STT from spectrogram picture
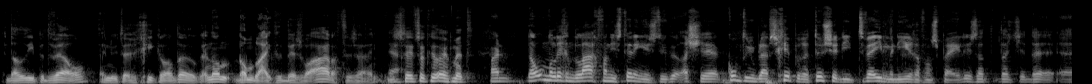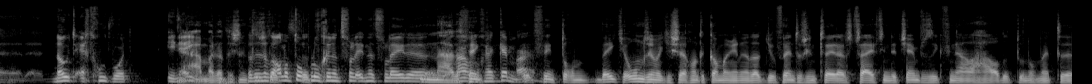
En dan liep het wel. En nu tegen Griekenland ook. En dan, dan blijkt het best wel aardig te zijn. Dus het heeft ook heel erg met... Maar de onderliggende laag van die stelling is natuurlijk dat als je continu blijft schipperen tussen die twee manieren van spelen, is dat, dat je de eh, nooit echt goed wordt in één. Ja, maar dat is dat is alle topploegen in het, in het verleden Nou, dat nou, vind, ik, herkenbaar. dat vind ik toch een beetje onzin wat je zegt. Want ik kan me herinneren dat Juventus in 2015 de Champions League finale haalde. Toen nog met, eh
